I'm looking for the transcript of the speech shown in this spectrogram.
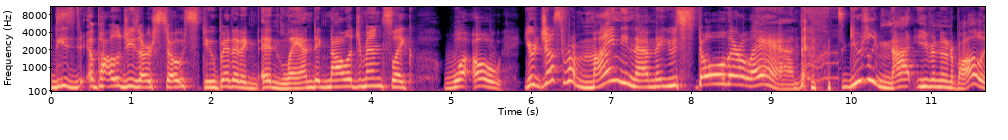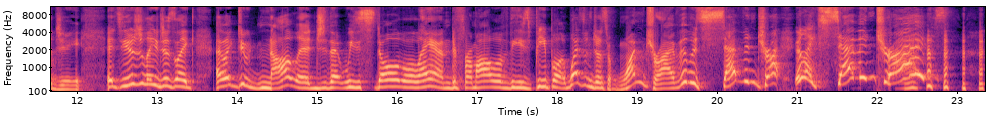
These apologies are so stupid and, and land acknowledgments. Like, what? Oh, you're just reminding them that you stole their land. it's usually not even an apology. It's usually just like, I like to acknowledge that we stole the land from all of these people. It wasn't just one tribe, it was seven tribes. You're like, seven tribes?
